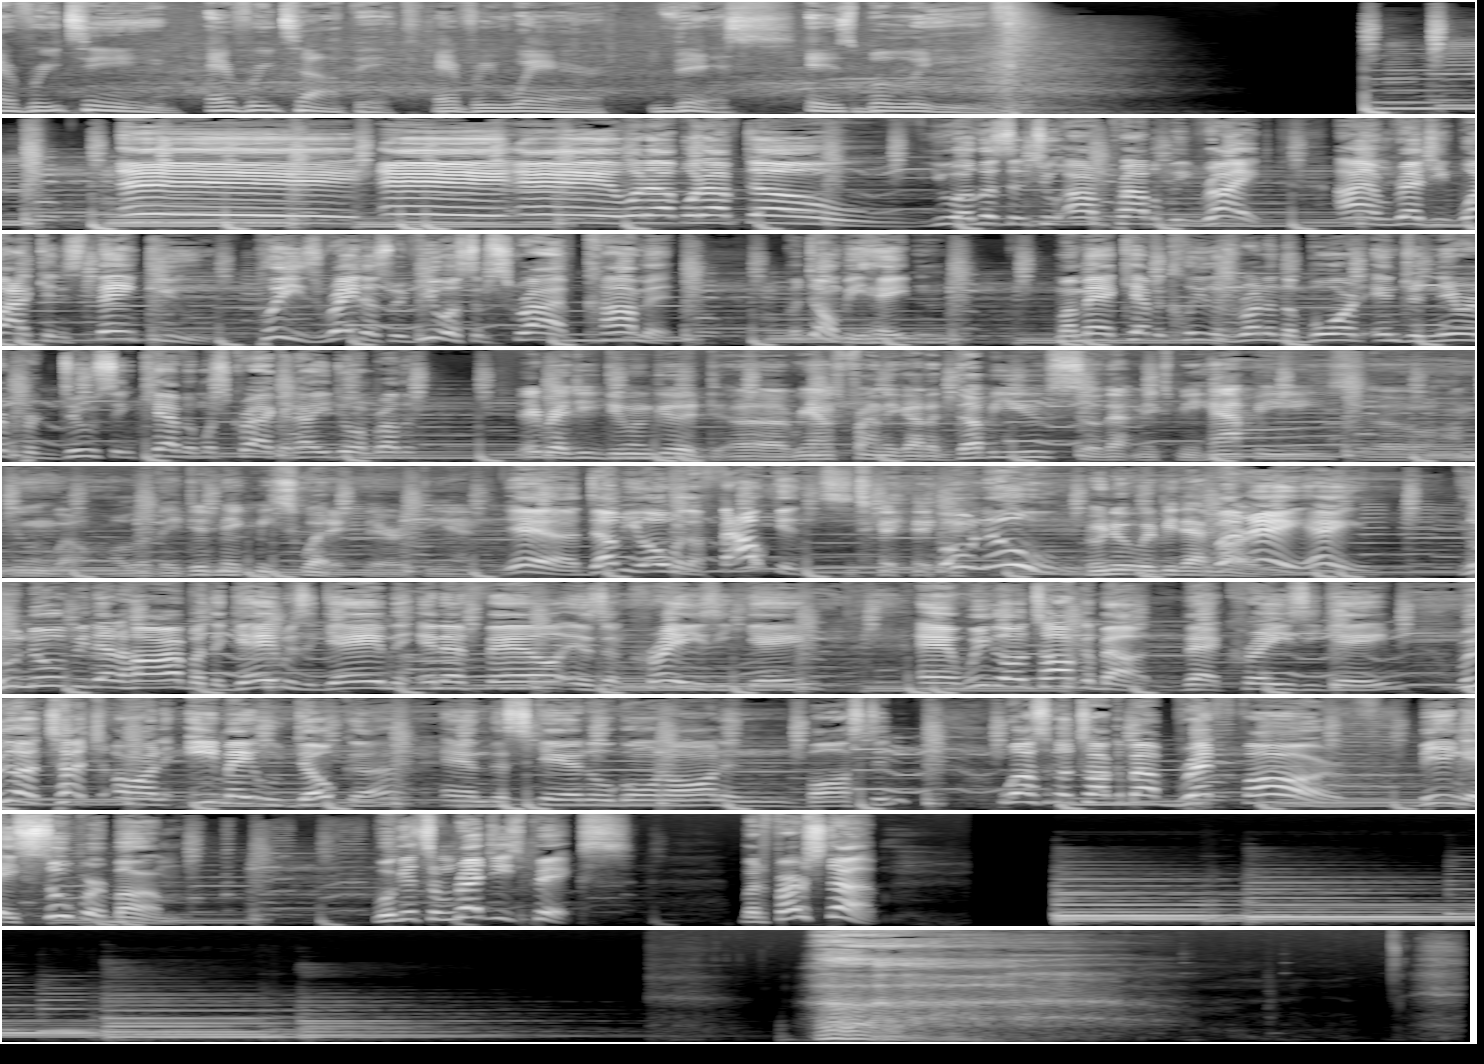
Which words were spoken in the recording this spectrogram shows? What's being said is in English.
Every team, every topic, everywhere. This is Believe. Hey, hey, hey, what up, what up, though? You are listening to I'm Probably Right. I am Reggie Watkins. Thank you. Please rate us, review us, subscribe, comment, but don't be hating. My man Kevin Cleveland's running the board, engineering, producing. Kevin, what's cracking? How you doing, brother? Hey Reggie, doing good. Uh, Rams finally got a W, so that makes me happy. So I'm doing well. Although they did make me sweat it there at the end. Yeah, W over the Falcons. Who knew? Who knew it would be that But hard? But hey, hey, who knew it'd be that hard? But the game is a game. The NFL is a crazy game. And we're going to talk about that crazy game. We're going to touch on Ime Udoka and the scandal going on in Boston. We're also going to talk about Brett Favre being a super bum. We'll get some Reggie's picks. But first up,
